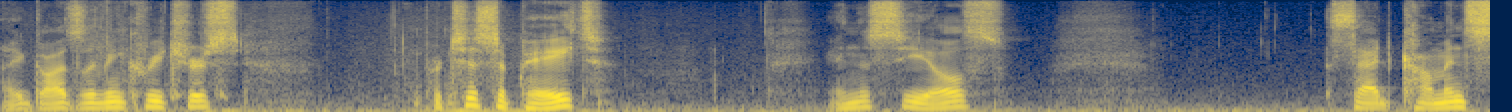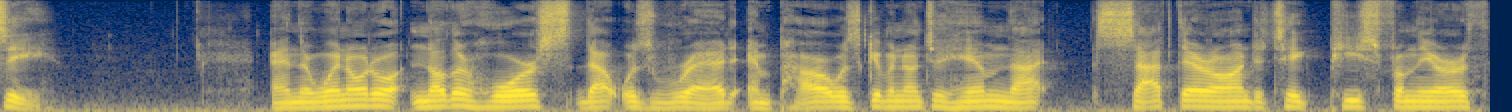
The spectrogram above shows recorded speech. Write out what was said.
Uh, God's living creatures participate in the seals. Said, Come and see. And there went another horse that was red, and power was given unto him that sat thereon to take peace from the earth,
